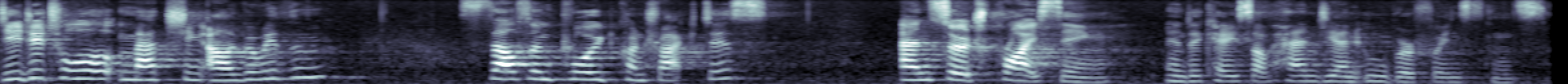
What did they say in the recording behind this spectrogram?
digital matching algorithm, self-employed contractors, and surge pricing in the case of Handy and Uber, for instance.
